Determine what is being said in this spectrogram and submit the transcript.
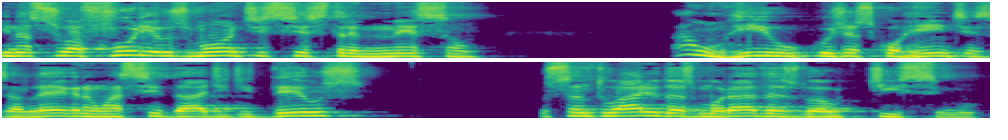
e na sua fúria os montes se estremeçam. Há um rio cujas correntes alegram a cidade de Deus, o santuário das moradas do Altíssimo.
